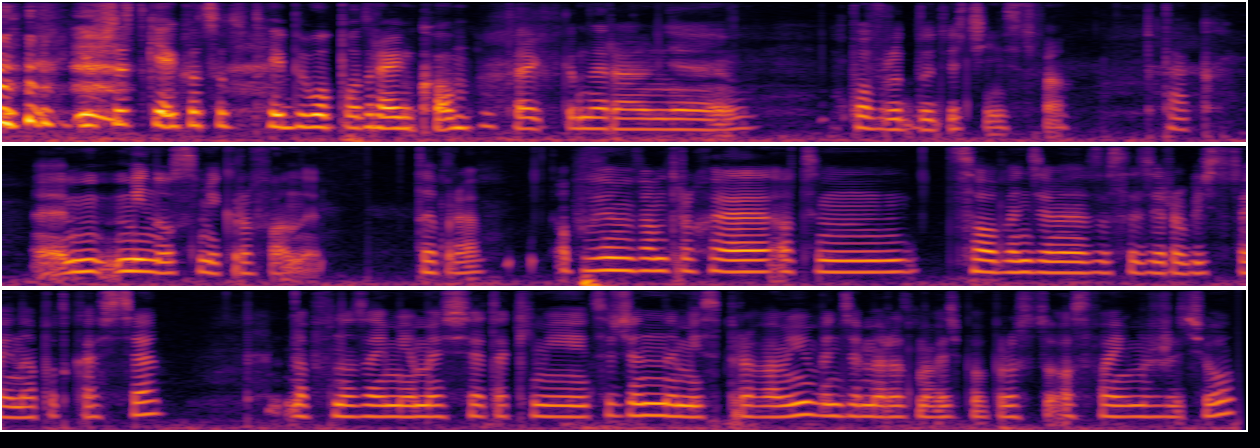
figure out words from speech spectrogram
i wszystkiego, co tutaj było pod ręką. tak, generalnie powrót do dzieciństwa. Tak. E, minus mikrofony. Dobra, opowiem Wam trochę o tym, co będziemy w zasadzie robić tutaj na podcaście. Na pewno zajmiemy się takimi codziennymi sprawami, będziemy rozmawiać po prostu o swoim życiu.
